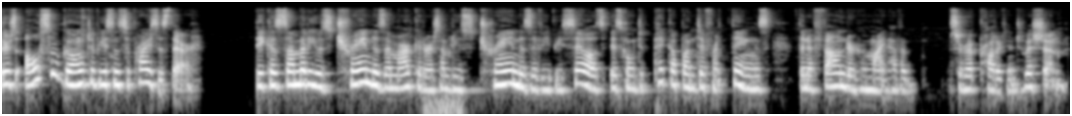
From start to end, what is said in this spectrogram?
there's also going to be some surprises there because somebody who's trained as a marketer, somebody who's trained as a VP sales is going to pick up on different things than a founder who might have a sort of product intuition.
